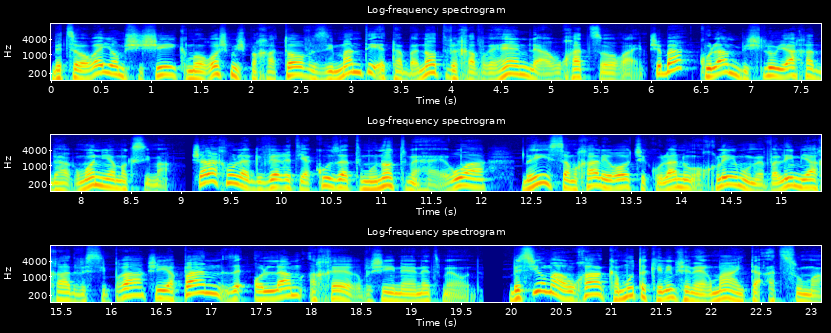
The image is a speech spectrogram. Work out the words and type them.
בצהרי יום שישי, כמו ראש משפחה טוב, זימנתי את הבנות וחבריהן לארוחת צהריים, שבה כולם בישלו יחד בהרמוניה מקסימה. שלחנו לגברת יקוזה תמונות מהאירוע, והיא שמחה לראות שכולנו אוכלים ומבלים יחד, וסיפרה שיפן זה עולם אחר ושהיא נהנית מאוד. בסיום הארוחה כמות הכלים שנערמה הייתה עצומה.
